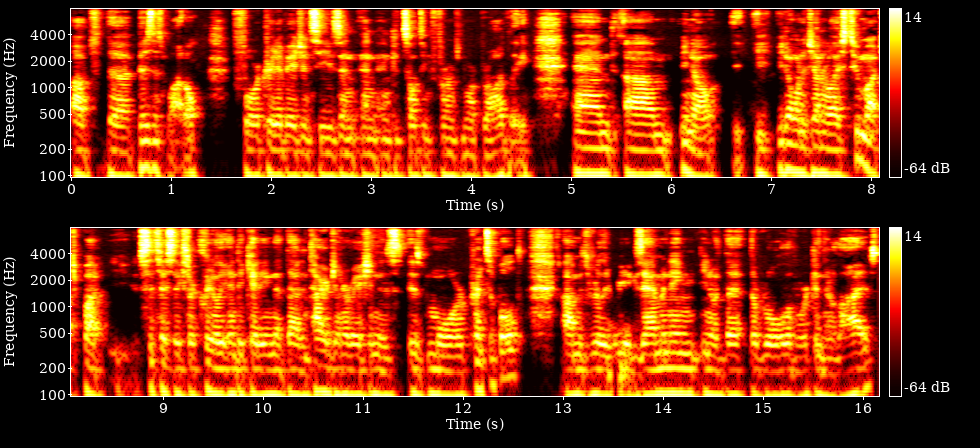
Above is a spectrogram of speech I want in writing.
of the business model for creative agencies and, and, and consulting firms more broadly. And um, you know, you, you, don't want to generalize too much, but statistics are clearly indicating that that entire generation is is more principled, um, is really re-examining you know the the role of work in their lives.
